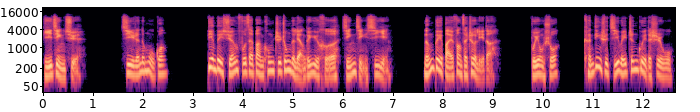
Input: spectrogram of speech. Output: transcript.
一进去，几人的目光便被悬浮在半空之中的两个玉盒紧紧吸引。能被摆放在这里的，不用说，肯定是极为珍贵的事物。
